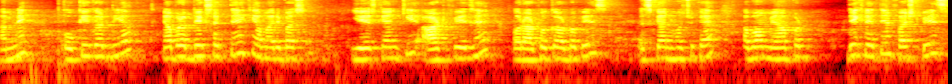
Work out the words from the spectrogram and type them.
हमने ओके कर दिया। यहाँ पर आप देख सकते हैं कि हमारे पास ये स्कैन किए आठ पेज हैं और आठों का आठों पेज स्कैन हो चुका है। अब हम यहाँ पर देख लेते हैं फ़र्स्ट पेज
